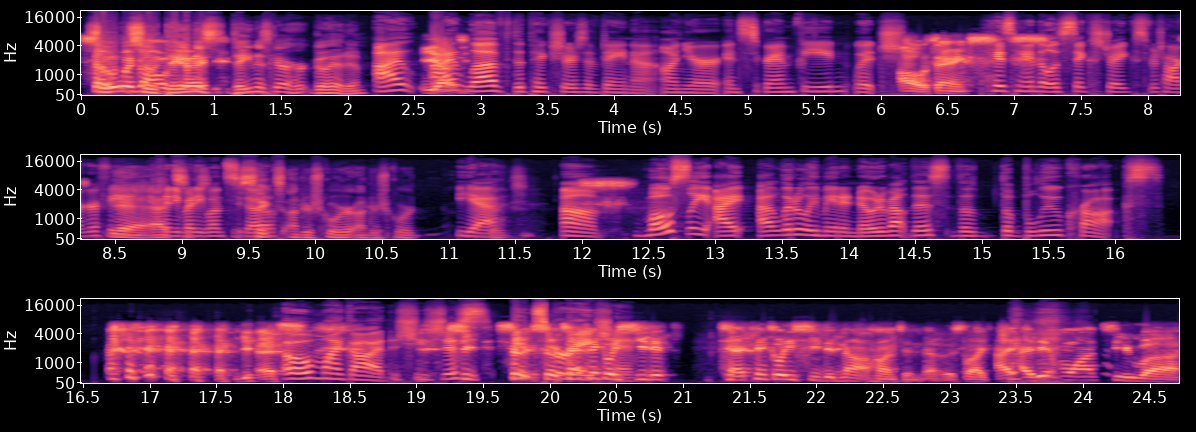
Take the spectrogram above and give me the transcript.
so, so it was so all Dana's, good. Dana's got her. Go ahead, Em. I yeah. I loved the pictures of Dana on your Instagram feed, which oh thanks. His handle is Six Drakes Photography. Yeah. If anybody six, wants to go. Six underscore underscore. Yeah. Drakes. Um. Mostly, I I literally made a note about this. The the blue Crocs. yes. Oh my God, she's just she, so so technically she did technically she did not hunt in those. Like I, I didn't want to uh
